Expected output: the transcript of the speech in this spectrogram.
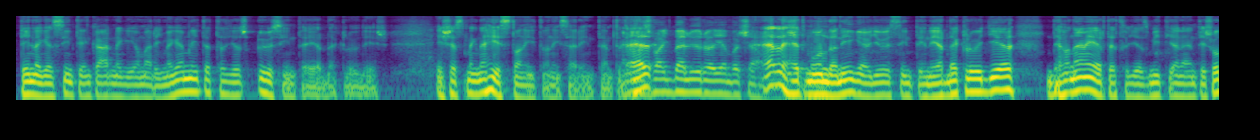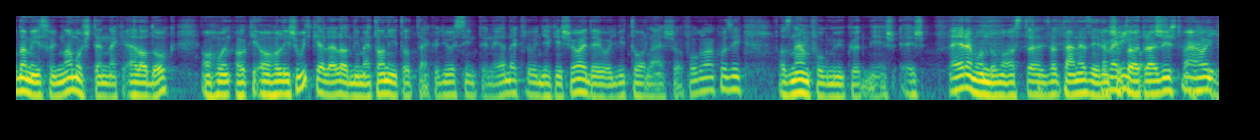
tényleg ez szintén Carnegie már így megemlített, hogy az őszinte érdeklődés. És ezt meg nehéz tanítani szerintem. Tehát el, ez vagy belülről jön, bocsánat. El lehet mondani, igen, hogy őszintén érdeklődjél, de ha nem érted, hogy ez mit mit jelent, és odamész, hogy na most ennek eladok, ahol, ahol is úgy kell eladni, mert tanították, hogy őszintén érdeklődjek, és jaj, de jó, hogy vitorlással foglalkozik, az nem fog működni. És, és erre mondom azt, talán ezért is utalt rá István, hogy,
